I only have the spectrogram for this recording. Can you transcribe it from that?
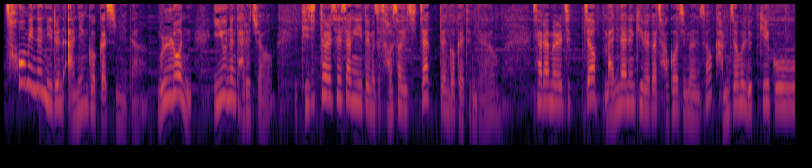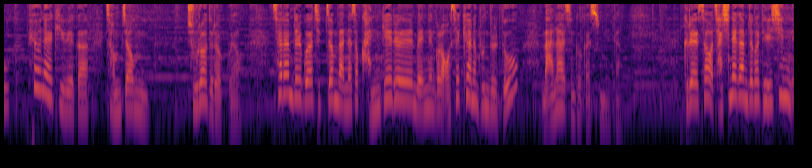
처음 있는 일은 아닌 것 같습니다. 물론 이유는 다르죠. 디지털 세상이 되면서 서서히 시작된 것 같은데요. 사람을 직접 만나는 기회가 적어지면서 감정을 느끼고 표현할 기회가 점점 줄어들었고요. 사람들과 직접 만나서 관계를 맺는 걸 어색해하는 분들도 많아진 것 같습니다. 그래서 자신의 감정을 대신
